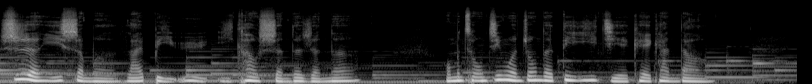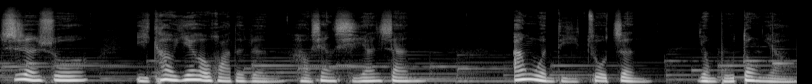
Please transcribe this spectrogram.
诗人以什么来比喻倚靠神的人呢？我们从经文中的第一节可以看到，诗人说：“倚靠耶和华的人，好像锡安山，安稳地坐镇，永不动摇。”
